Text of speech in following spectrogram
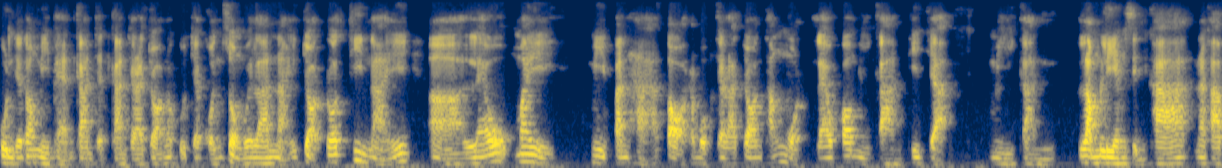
คุณจะต้องมีแผนการจัดการจราจรว่าคุณจะขนส่งเวลาไหนจอดรถที่ไหนแล้วไม่มีปัญหาต่อระบบจราจรทั้งหมด แล้วก็มีการที่จะมีการลำเลียงสินค้านะครับ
